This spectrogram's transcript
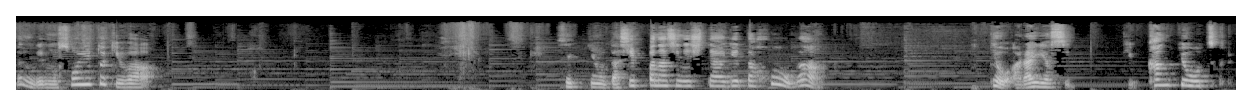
なのでもうそういう時は、石鹸を出しっぱなしにしてあげた方が、手を洗いやすいっていう環境を作る。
